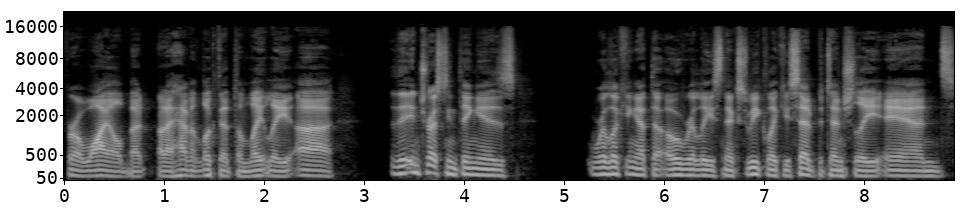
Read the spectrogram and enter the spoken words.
for a while, but but I haven't looked at them lately. Uh, the interesting thing is we're looking at the O release next week, like you said, potentially, and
